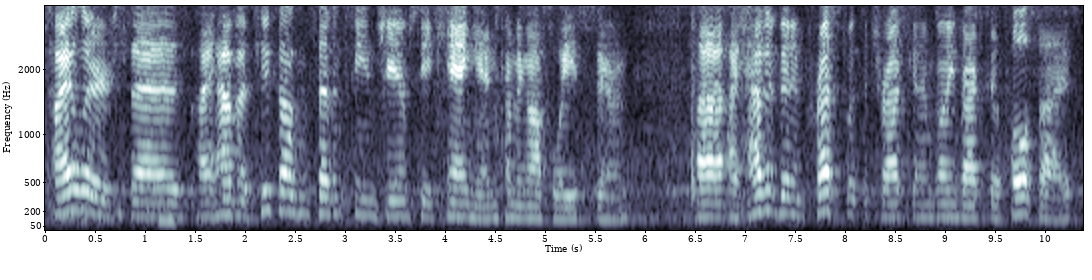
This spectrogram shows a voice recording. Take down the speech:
Tyler says, I have a 2017 GMC Canyon coming off lease soon. Uh, I haven't been impressed with the truck and I'm going back to a full size.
